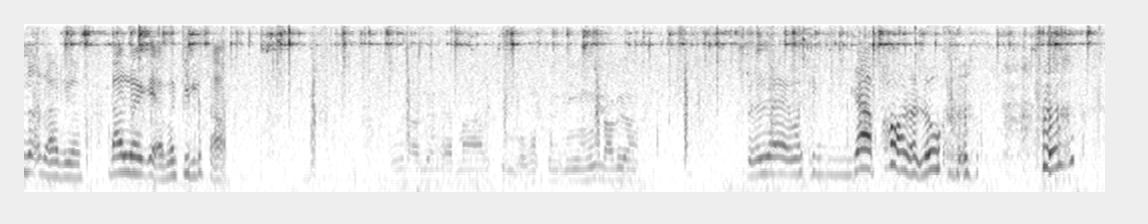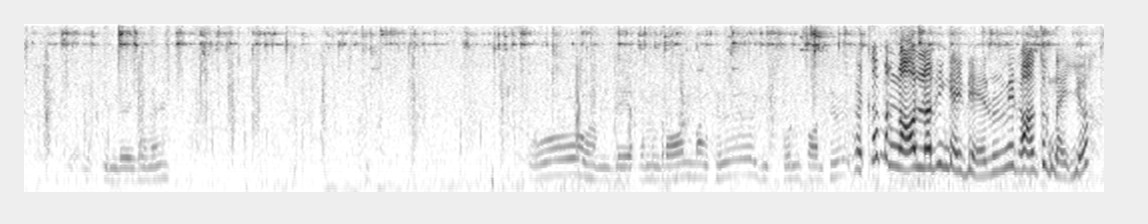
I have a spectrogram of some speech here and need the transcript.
เนาะดาวเรืองดาวเรืองแอบมากินหรือเปล่าโอ้ยดาวเรืองแอบมากินผมเมื่อคืนนี้หึดาวเรืองดาวเรืองแอบมากินหญ้าพ่อเหรอลูกมากินเลยใช่ไหมโอ้มันแดดมันร้อนบ้างเถอะหยุดฝนก่อนเถอะมันก็มันร้อนแล้วนี่ไงเดดมันไม่ร้อนตรงไหนเยอะเอา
